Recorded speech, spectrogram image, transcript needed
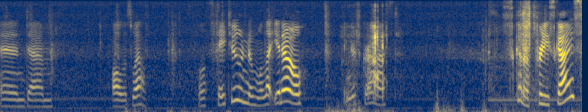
And um, all is well. Well, stay tuned and we'll let you know. Fingers crossed. It's kind of pretty skies.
